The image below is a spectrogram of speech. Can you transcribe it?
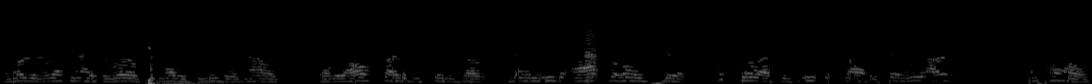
In order to recognize the royalty matters, you need to acknowledge that we all started in the same boat. Then we need to ask the Holy Spirit to fill us with Jesus' love until we are compelled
